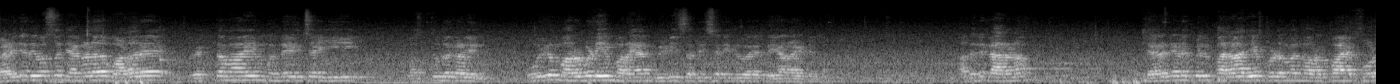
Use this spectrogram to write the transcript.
കഴിഞ്ഞ ദിവസം ഞങ്ങൾ വളരെ വ്യക്തമായും ഉന്നയിച്ച ഈ വസ്തുതകളിൽ ഒരു മറുപടിയും പറയാൻ വി ഡി സതീശൻ ഇതുവരെ തയ്യാറായിട്ടില്ല. അതിന് കാരണം തെരഞ്ഞെടുപ്പിൽ പരാജയപ്പെടുമെന്ന് ഉറപ്പായപ്പോൾ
